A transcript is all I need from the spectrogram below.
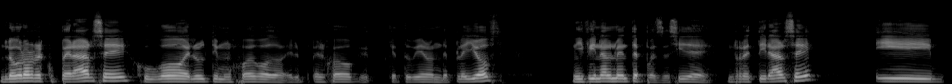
logró recuperarse, jugó el último juego, el, juego que, que, tuvieron de playoffs, y finalmente pues decide retirarse. Y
